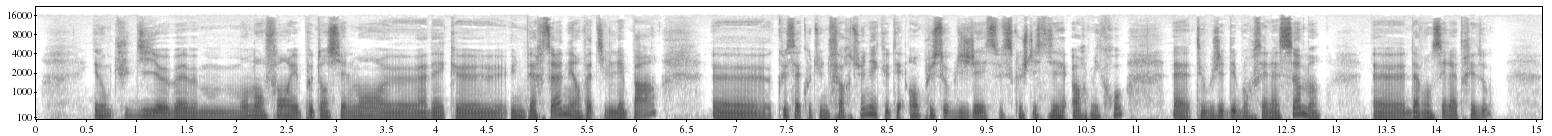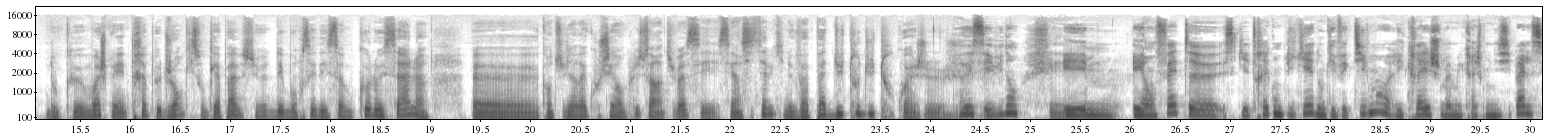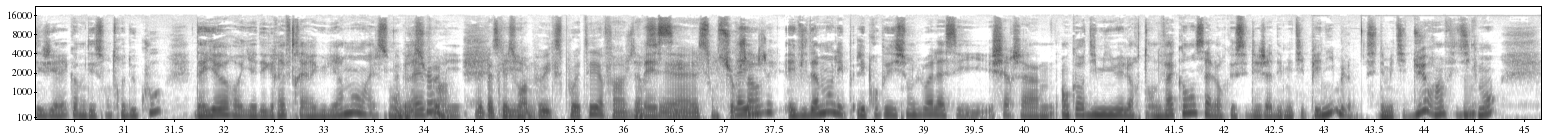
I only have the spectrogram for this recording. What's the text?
Et donc tu te dis, euh, bah, mon enfant est potentiellement euh, avec euh, une personne et en fait il l'est pas. Euh, que ça coûte une fortune et que tu es en plus obligé, c'est ce que je te disais hors micro, euh, tu es obligé de débourser la somme, euh, d'avancer la trésor. Donc euh, moi je connais très peu de gens qui sont capables, si tu veux, de débourser des sommes colossales euh, quand tu viens d'accoucher en plus. Enfin, tu vois, c'est c'est un système qui ne va pas du tout, du tout quoi. Je, je- Oui, c'est évident. c'est- Et, et en fait, euh, ce qui est très compliqué, donc effectivement, les crèches, même les crèches municipales, c'est géré comme des centres de coûts. D'ailleurs, il y a des grèves très régulièrement. Elles sont en Bah, bien grève. les- mais parce qu'elles les- sont un peu exploitées. Enfin, je veux dire, c'est- elles sont surchargées. évidemment, les, les propositions de loi là, c'est cherchent à encore diminuer leur temps de vacances, alors que c'est déjà des métiers pénibles, c'est des métiers durs hein, physiquement.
